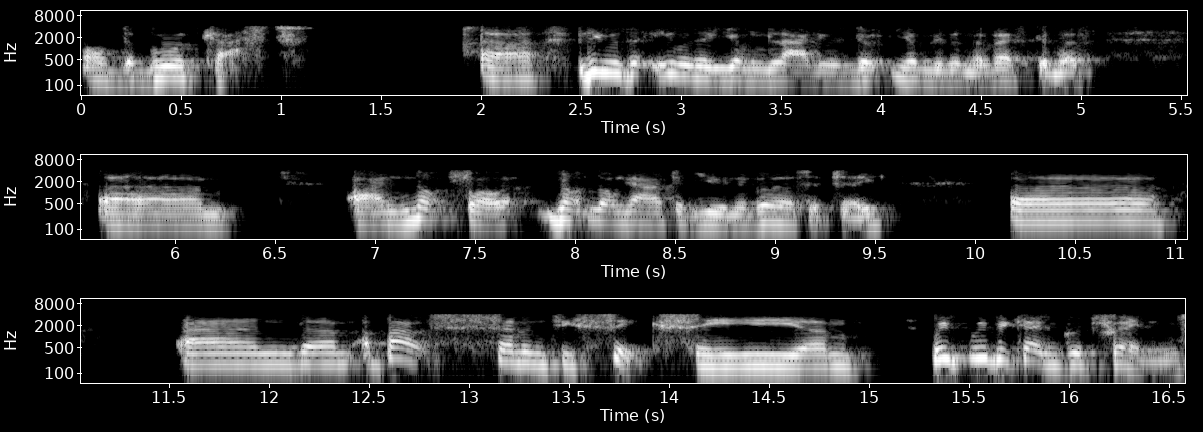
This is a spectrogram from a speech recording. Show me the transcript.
of the broadcast. Uh, he was a, he was a young lad. He was younger than the rest of us. Um, and not far, not long out of university. Uh, and um, about 76, he um, we, we became good friends.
